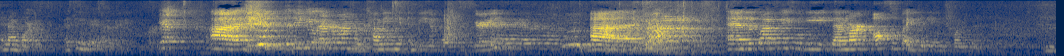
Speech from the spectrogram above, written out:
And I'm Lauren. I think you guys are me. Yes. Uh, thank you everyone for coming and being a part of this experience. Uh, yeah. And this last week will be Denmark, also by Gideon Freudman.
